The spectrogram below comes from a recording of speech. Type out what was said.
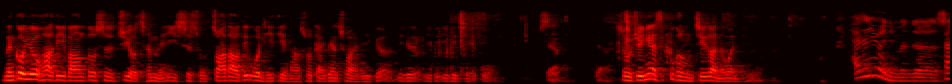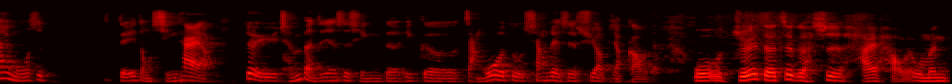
能够优化的地方都是具有成本意识所抓到的问题点，然后所改变出来的一个一个一个一个结果。是啊，对啊，所以我觉得应该是不同阶段的问题。还是因为你们的商业模式的一种形态啊，对于成本这件事情的一个掌握度相对是需要比较高的。我觉得这个是还好，我们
